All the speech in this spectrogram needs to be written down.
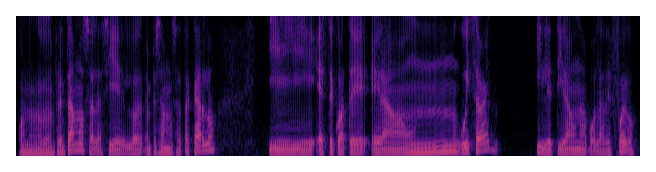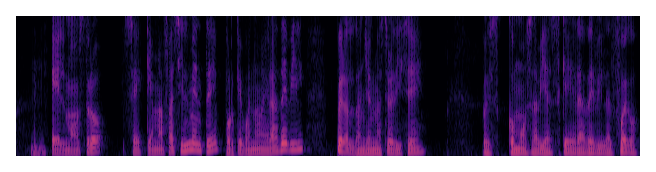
cuando nos lo enfrentamos, así lo- empezamos a atacarlo. Y este cuate era un wizard y le tira una bola de fuego. El monstruo se quema fácilmente porque, bueno, era débil, pero el Dungeon Master dice, pues, ¿cómo sabías que era débil al fuego?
